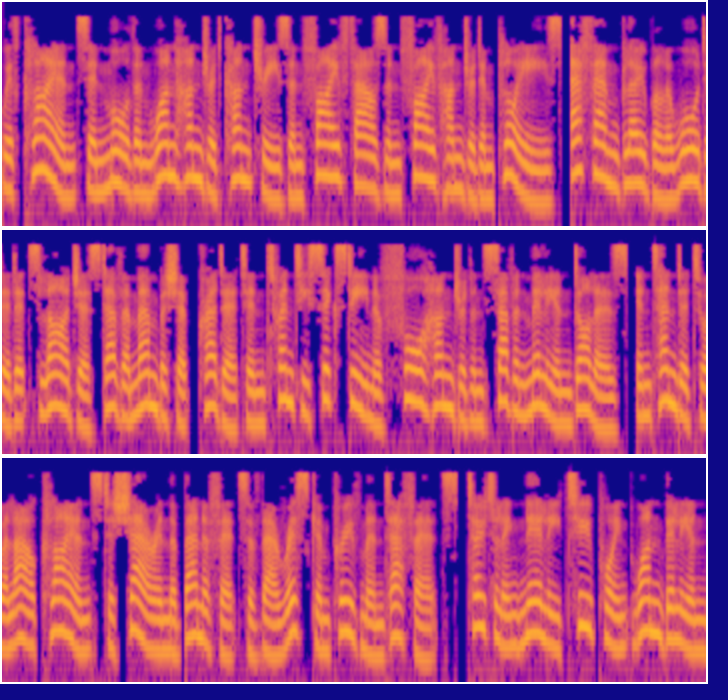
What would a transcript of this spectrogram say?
with clients in more than 100 countries and 5,500 employees. FM Global awarded its largest ever membership credit in 2016 of $407 million, intended to allow clients to share in the benefits of their risk improvement efforts, totaling nearly $2.1 billion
